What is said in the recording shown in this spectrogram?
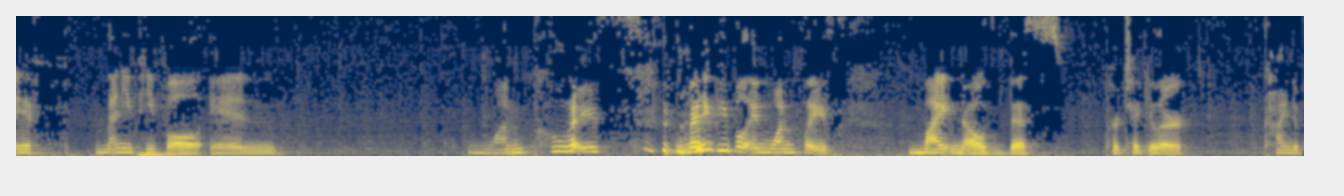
If many people in one place, many people in one place might know this particular kind of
